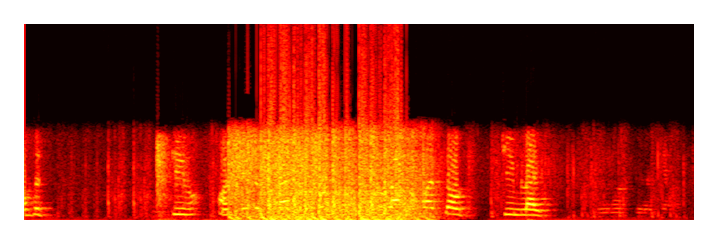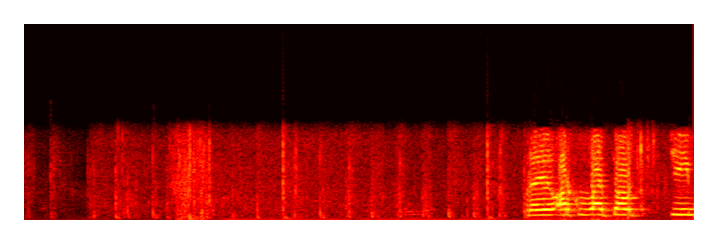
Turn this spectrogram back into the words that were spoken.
of the team टिमलाई र यो अर्को वाइप आउट टिम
